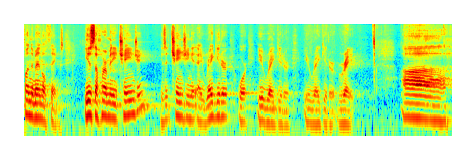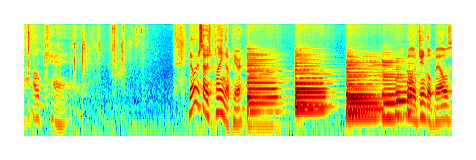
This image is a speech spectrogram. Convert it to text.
fundamental things. Is the harmony changing? Is it changing at a regular or irregular, irregular rate? Uh, okay. Notice I was playing up here. Oh, jingle bells.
